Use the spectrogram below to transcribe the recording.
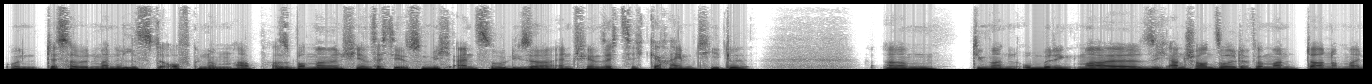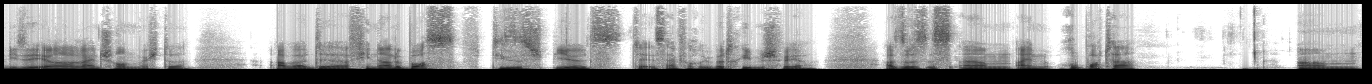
und deshalb in meine Liste aufgenommen habe. Also Bomberman 64 ist für mich eins so dieser N64 Geheimtitel, ähm, die man unbedingt mal sich anschauen sollte, wenn man da nochmal in diese Ära reinschauen möchte. Aber der finale Boss dieses Spiels, der ist einfach übertrieben schwer. Also das ist ähm, ein Roboter, ähm,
